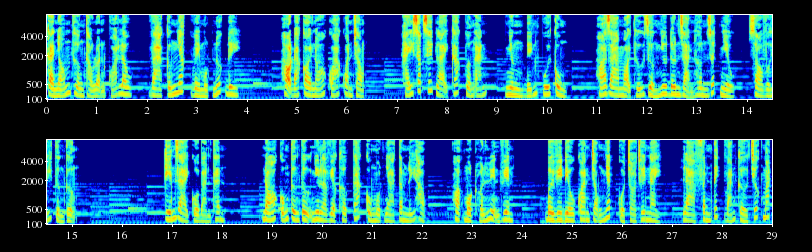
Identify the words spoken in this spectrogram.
cả nhóm thường thảo luận quá lâu và cứng nhắc về một nước đi. Họ đã coi nó quá quan trọng. Hãy sắp xếp lại các phương án, nhưng đến cuối cùng, hóa ra mọi thứ dường như đơn giản hơn rất nhiều so với tưởng tượng. Kiến giải của bản thân. Nó cũng tương tự như là việc hợp tác cùng một nhà tâm lý học hoặc một huấn luyện viên, bởi vì điều quan trọng nhất của trò chơi này là phân tích ván cờ trước mắt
